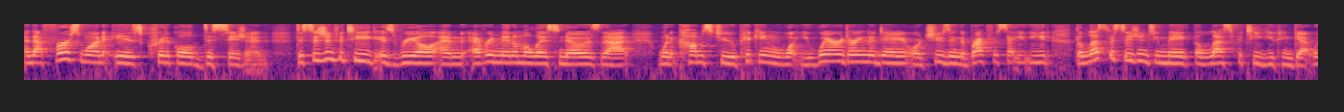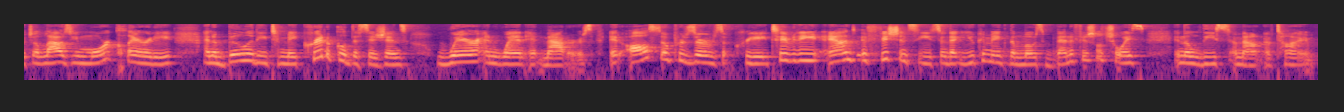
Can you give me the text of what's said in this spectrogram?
And that first one is critical decision. Decision fatigue is real, and every minimalist knows that when it comes to picking what you wear during the day or choosing the breakfast that you eat, the less decisions you make, the less fatigue you can get, which allows you more clarity and ability to make critical decisions where and when it matters. It also preserves creativity and efficiency so that you can make the most beneficial choice in the least amount of time.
